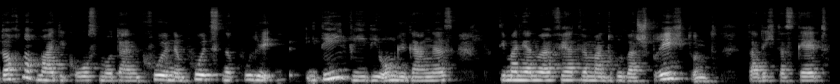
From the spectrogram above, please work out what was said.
doch noch mal die Großmutter einen coolen Impuls, eine coole Idee, wie die umgegangen ist, die man ja nur erfährt, wenn man drüber spricht und dadurch das Geld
